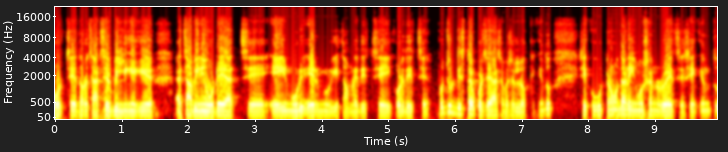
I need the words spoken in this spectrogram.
করছে, ধরো চার্চের বিল্ডিং এ গিয়ে চাবি নিয়ে উঠে যাচ্ছে, এই মুরগি এর মুরগি কামড়ে দিচ্ছে, এই করে দিচ্ছে, প্রচুর ডিস্টার্ব করছে আশেপাশের লোককে। কিন্তু সেই কুকুরটার মধ্যে একটা ইমোশন রয়েছে, সে কিন্তু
